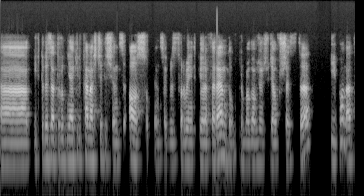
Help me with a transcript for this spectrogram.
e, i który zatrudnia kilkanaście tysięcy osób, więc jakby stworzenie takiego referendum, w którym mogą wziąć udział wszyscy i ponad,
